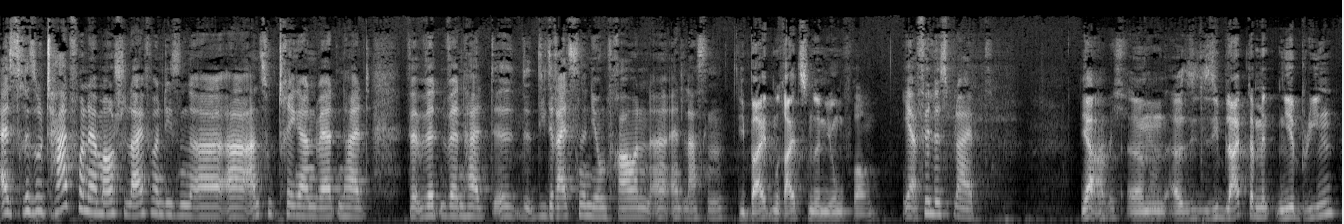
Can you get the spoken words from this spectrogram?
als Resultat von der Mauschelei von diesen äh, äh, Anzugträgern werden halt werden, werden halt äh, die reizenden jungen Frauen äh, entlassen. Die beiden reizenden Jungfrauen. Ja, Phyllis bleibt. Ja, ähm, also sie, sie bleibt damit Neil Breen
